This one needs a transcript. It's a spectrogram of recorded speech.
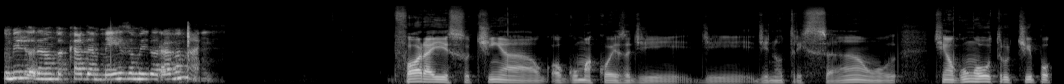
fui melhorando. A cada mês eu melhorava mais. Fora isso, tinha alguma coisa de, de, de, nutrição? Tinha algum outro tipo?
